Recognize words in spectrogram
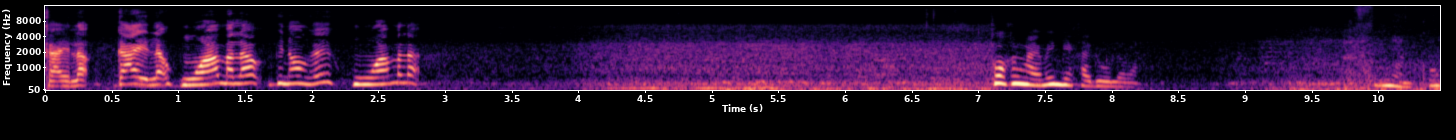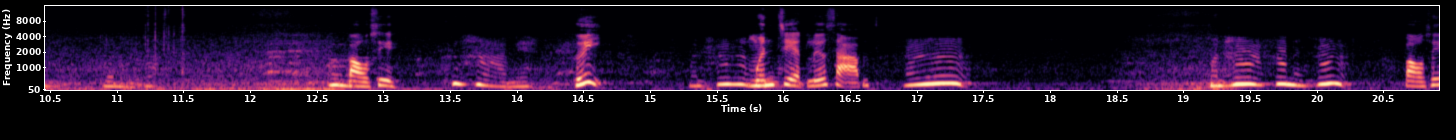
ใกล้แล้วใกล้แล้วหัวมาแล้ว พี่น้องเอ้ยหัวมาแล้วพวกข้างในไม่มีใครดูเลยว่ะอหย่างกุ้งตัวไหนวะเป่าสิ คือหาเนี่ยเฮ้ย มันห้าเหมือนเจ็ดหรือสามห้ามันห้าห้าหนึ่งห้าเป่าสิ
